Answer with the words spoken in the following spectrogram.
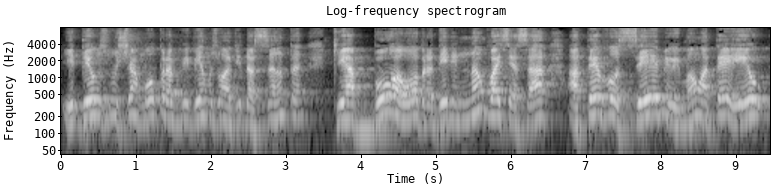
e Deus nos chamou para vivermos uma vida santa, que a boa obra dele não vai cessar até você, meu irmão, até eu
